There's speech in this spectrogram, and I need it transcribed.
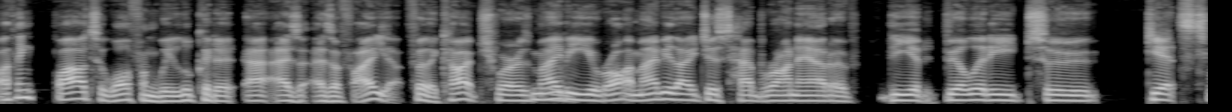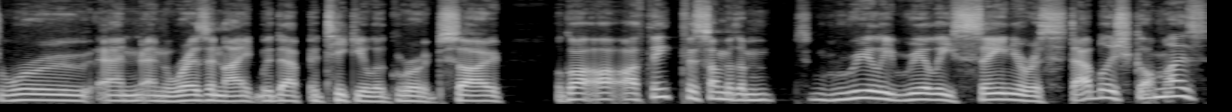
I think far too often we look at it as as a failure for the coach. Whereas maybe mm. you're right. Maybe they just have run out of the ability to get through and and resonate with that particular group. So look, I, I think for some of them really really senior established guys,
